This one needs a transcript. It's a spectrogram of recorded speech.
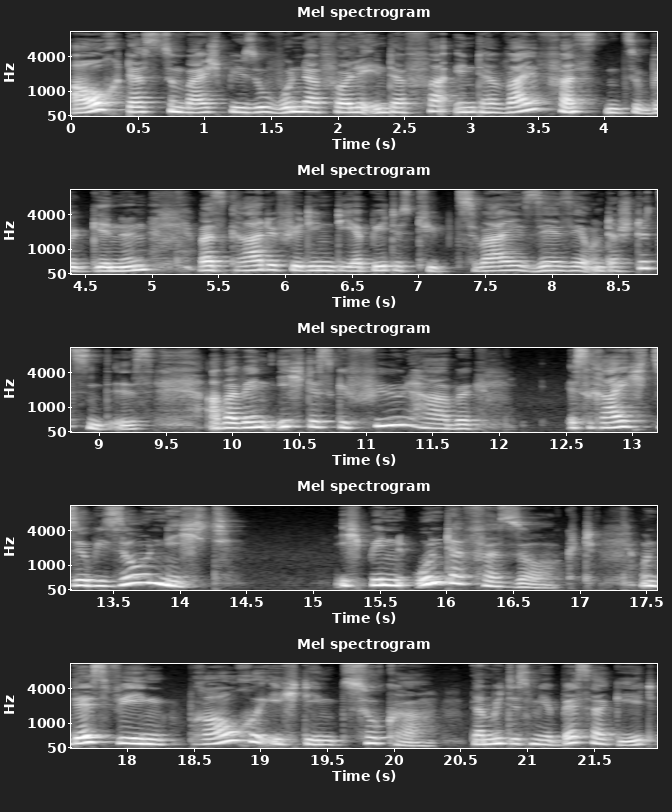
Auch das zum Beispiel so wundervolle Interva Intervallfasten zu beginnen, was gerade für den Diabetes Typ 2 sehr, sehr unterstützend ist. Aber wenn ich das Gefühl habe, es reicht sowieso nicht. Ich bin unterversorgt und deswegen brauche ich den Zucker, damit es mir besser geht,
